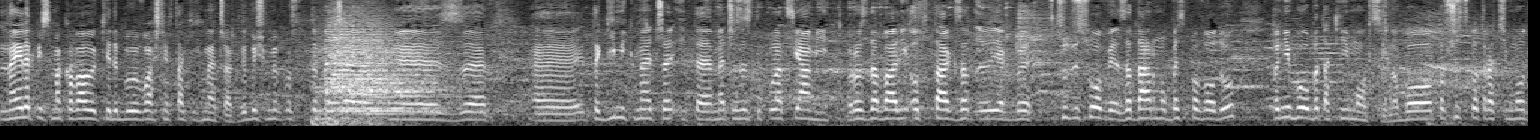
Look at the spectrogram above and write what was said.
najlepiej smakowały, kiedy były właśnie w takich meczach. Gdybyśmy po prostu te mecze e, z, e, te gimmick mecze i te mecze ze stypulacjami rozdawali od tak, jakby w cudzysłowie, za darmo, bez powodu, to nie byłoby takiej mocy, no bo to wszystko traci moc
